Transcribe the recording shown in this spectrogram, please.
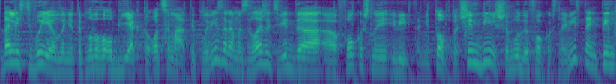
Дальність виявлення теплового об'єкту оцима тепловізорами залежить від е, е, фокусної відстані. Тобто, чим більше буде фокусна відстань, тим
